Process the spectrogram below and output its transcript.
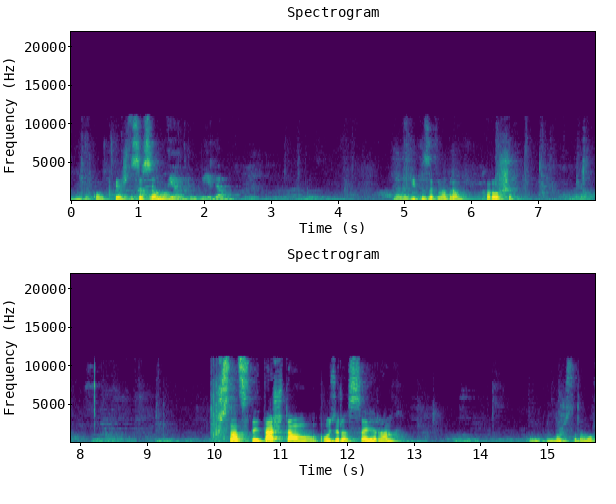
Ну, Балкон, конечно, совсем обалденным видом. Да, вид из окна прям хороший. 16 этаж, там озеро Сайран. И Множество домов.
